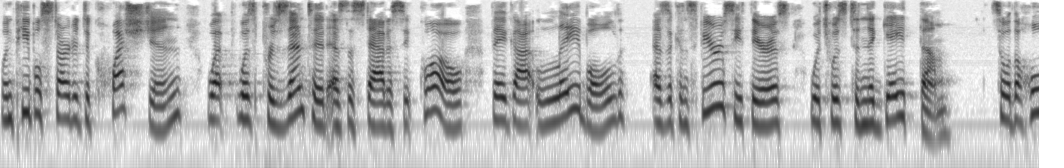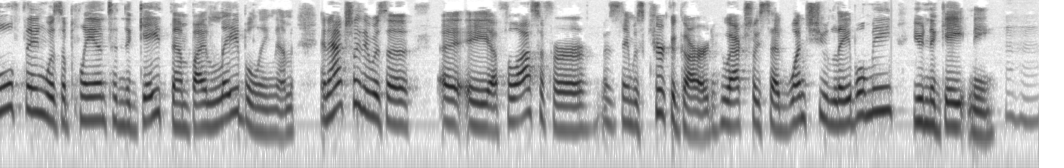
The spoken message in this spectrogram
when people started to question what was presented as the status quo, they got labeled as a conspiracy theorist, which was to negate them. So the whole thing was a plan to negate them by labeling them. And actually, there was a, a, a philosopher, his name was Kierkegaard, who actually said, once you label me, you negate me. Mm-hmm.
